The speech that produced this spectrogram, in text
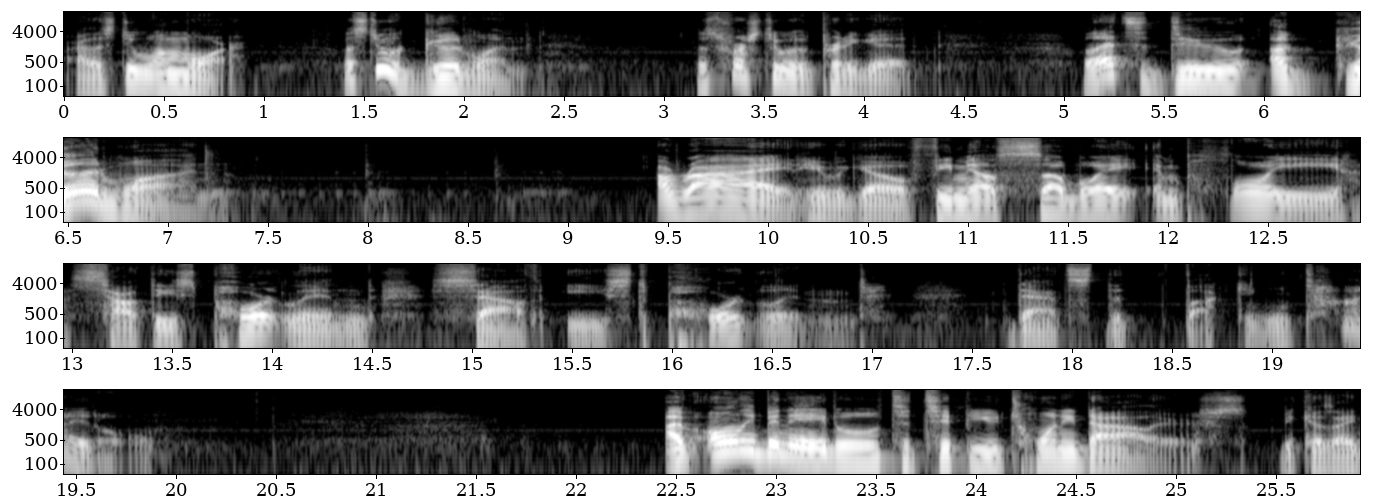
All right, let's do one more. Let's do a good one. Those first two were pretty good. Let's do a good one. All right, here we go. Female subway employee, Southeast Portland, Southeast Portland. That's the fucking title. I've only been able to tip you $20 because I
